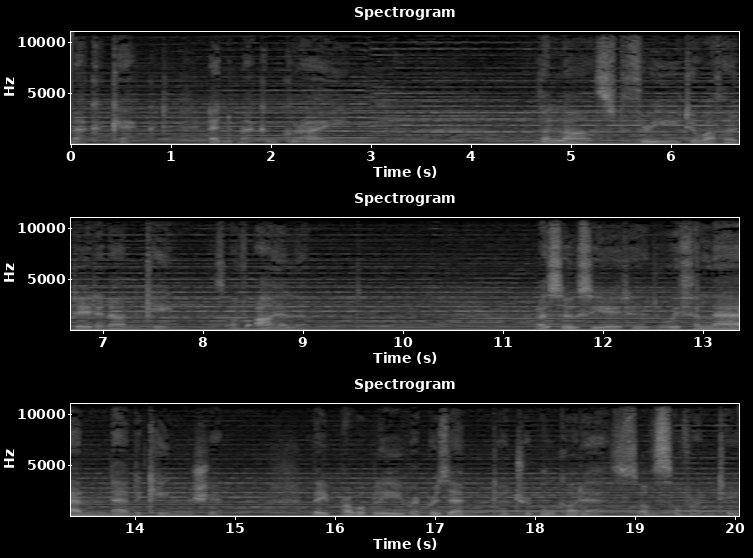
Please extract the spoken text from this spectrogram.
Mac Cecht, and Mac Gréine. The last three Tuatha De Danann kings of Ireland associated with the land and kingship. They probably represent a triple goddess of sovereignty.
